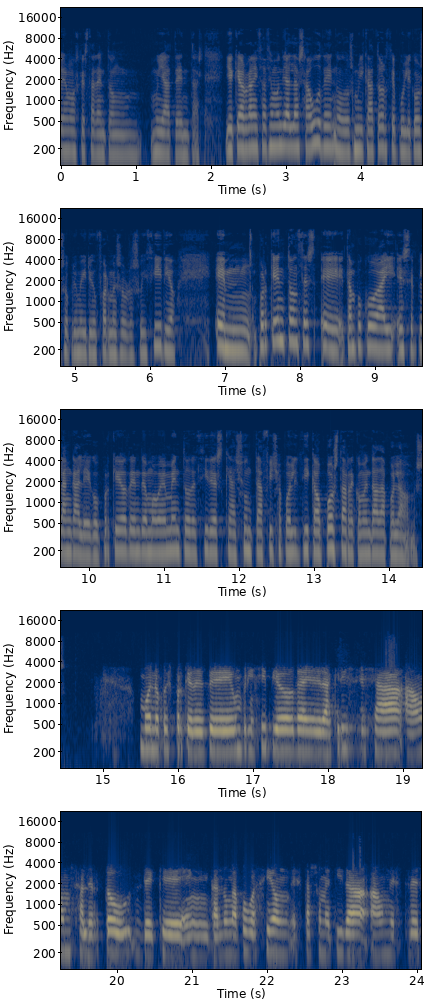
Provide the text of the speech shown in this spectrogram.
teremos que estar entón moi atentas. E é que a Organización Mundial da Saúde no 2014 publicou o seu primeiro informe sobre o suicidio. Eh, por que entonces eh, tampouco hai ese plan galego? Por que o dende o movimento decides que a Xunta fixo a política oposta recomendada pola OMS? Bueno, pois porque desde un principio da crise xa a OMS alertou de que en cando unha poboación está sometida a un estrés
